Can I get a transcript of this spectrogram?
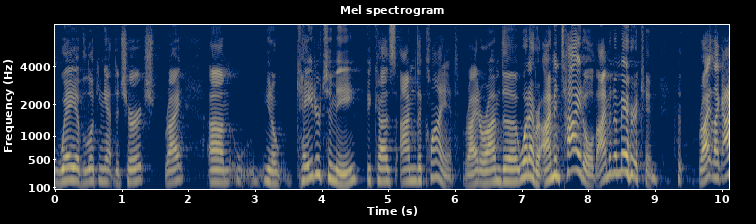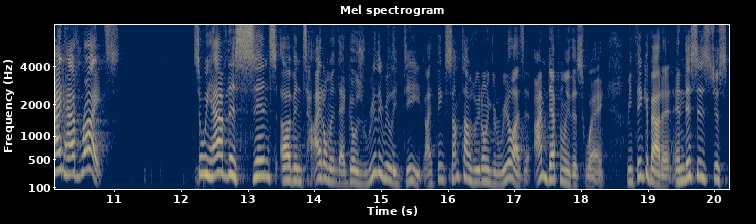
way of looking at the church, right? Um, you know, cater to me because I'm the client, right? Or I'm the whatever. I'm entitled. I'm an American, right? Like I'd have rights. So we have this sense of entitlement that goes really, really deep. I think sometimes we don't even realize it. I'm definitely this way. I mean, think about it. And this is just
